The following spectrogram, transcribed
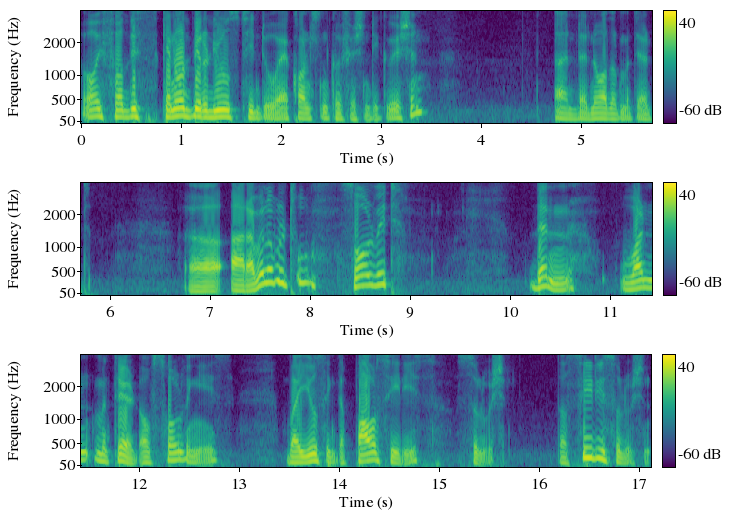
Or if uh, this cannot be reduced into a constant coefficient equation and no other methods uh, are available to solve it then one method of solving is by using the power series solution, the series solution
